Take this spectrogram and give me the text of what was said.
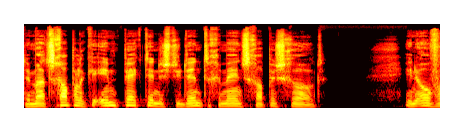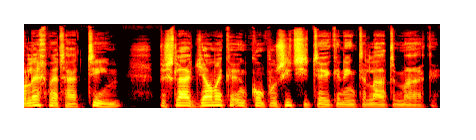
De maatschappelijke impact in de studentengemeenschap is groot. In overleg met haar team besluit Janneke een compositietekening te laten maken.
